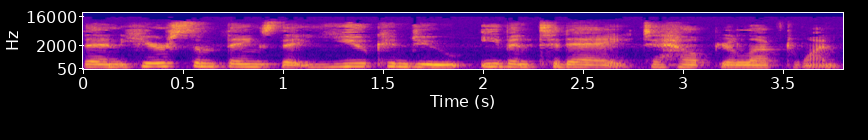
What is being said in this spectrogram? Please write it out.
then here's some things that you can do even today to help your loved one.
